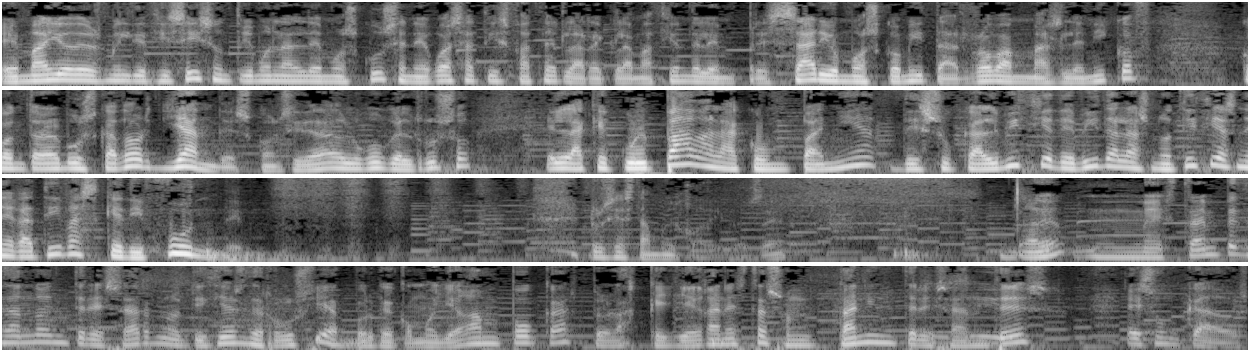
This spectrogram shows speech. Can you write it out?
En mayo de 2016, un tribunal de Moscú se negó a satisfacer la reclamación del empresario moscomita Roman Maslenikov contra el buscador Yandex, considerado el Google ruso, en la que culpaba a la compañía de su calvicie debido a las noticias negativas que difunden. Rusia está muy jodidos, ¿eh? ¿Vale? Me está empezando a interesar noticias de Rusia, porque como llegan pocas, pero las que llegan estas son tan interesantes. Es un caos.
